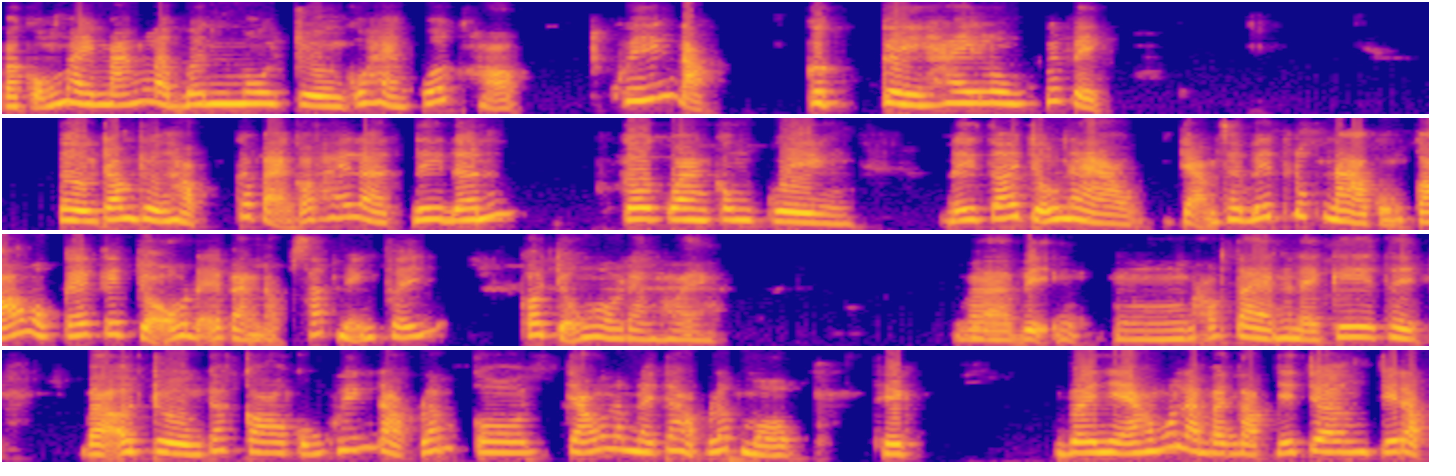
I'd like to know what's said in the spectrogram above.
Và cũng may mắn là bên môi trường của Hàn Quốc họ khuyến đọc cực kỳ hay luôn quý vị. Từ trong trường học các bạn có thấy là đi đến cơ quan công quyền đi tới chỗ nào trạm xe buýt lúc nào cũng có một cái cái chỗ để bạn đọc sách miễn phí. Có chỗ ngồi đàng hoàng và. Dạ. viện um, bảo tàng này kia thì và ở trường các con cũng khuyến đọc lắm cô cháu năm nay cháu học lớp 1 thì về nhà không có làm bài tập gì hết trơn chỉ đọc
